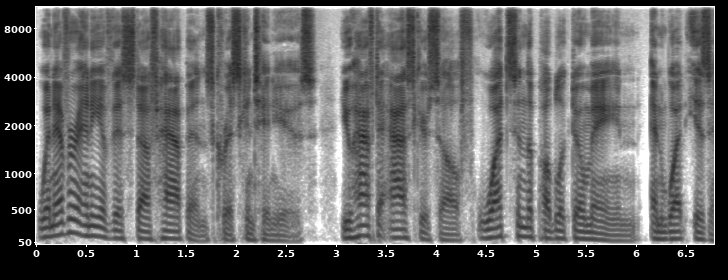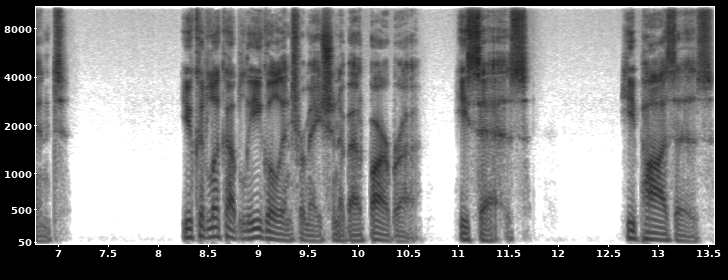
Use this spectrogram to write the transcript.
Whenever any of this stuff happens, Chris continues, you have to ask yourself what's in the public domain and what isn't. You could look up legal information about Barbara, he says. He pauses.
